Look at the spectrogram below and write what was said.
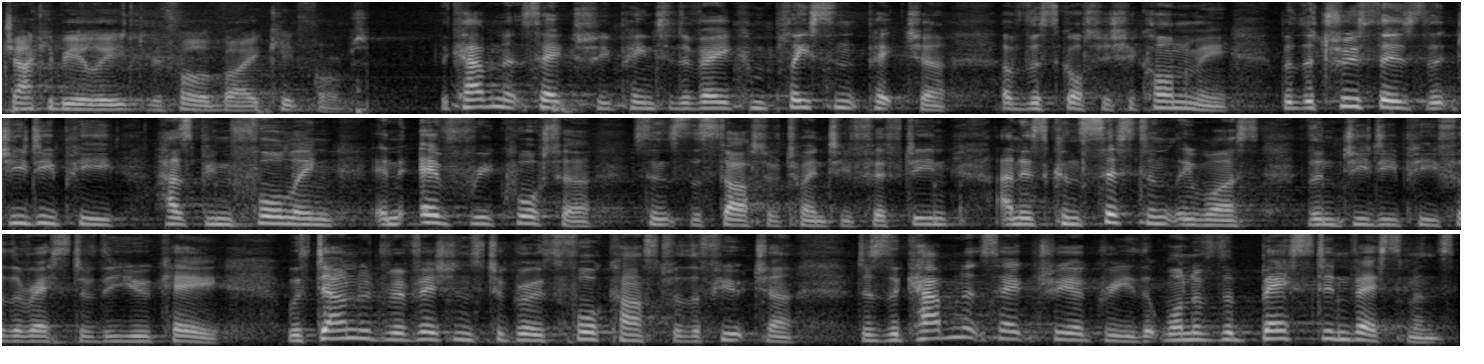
Jackie Baillie followed by Kate Forbes. The Cabinet Secretary painted a very complacent picture of the Scottish economy, but the truth is that GDP has been falling in every quarter since the start of 2015 and is consistently worse than GDP for the rest of the UK. With downward revisions to growth forecast for the future, does the Cabinet Secretary agree that one of the best investments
